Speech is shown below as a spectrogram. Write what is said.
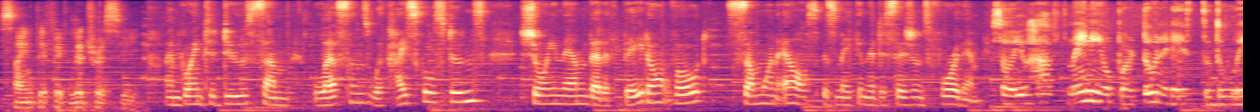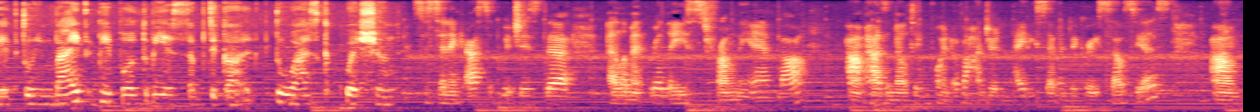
scientific literacy. I'm going to do some lessons with high school students showing them that if they don't vote, someone else is making the decisions for them. So you have many opportunities to do it, to invite people to be skeptical, to ask questions. Succinic acid, which is the element released from the amber, um, has a melting point of 187 degrees Celsius um,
